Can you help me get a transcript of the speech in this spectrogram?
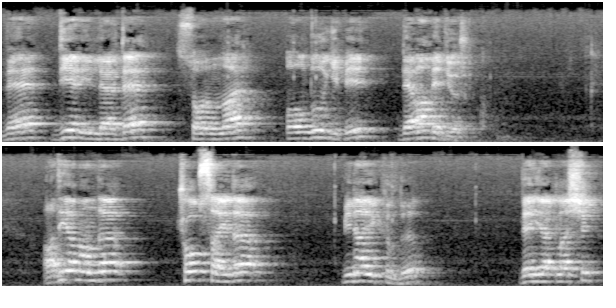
ve diğer illerde sorunlar olduğu gibi devam ediyor. Adıyaman'da çok sayıda bina yıkıldı ve yaklaşık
